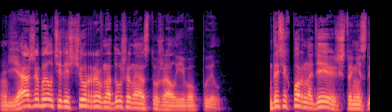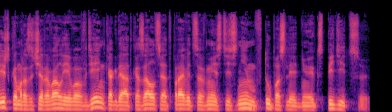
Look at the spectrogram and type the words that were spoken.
Я же был чересчур равнодушен и остужал его пыл. До сих пор надеюсь, что не слишком разочаровал его в день, когда отказался отправиться вместе с ним в ту последнюю экспедицию.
